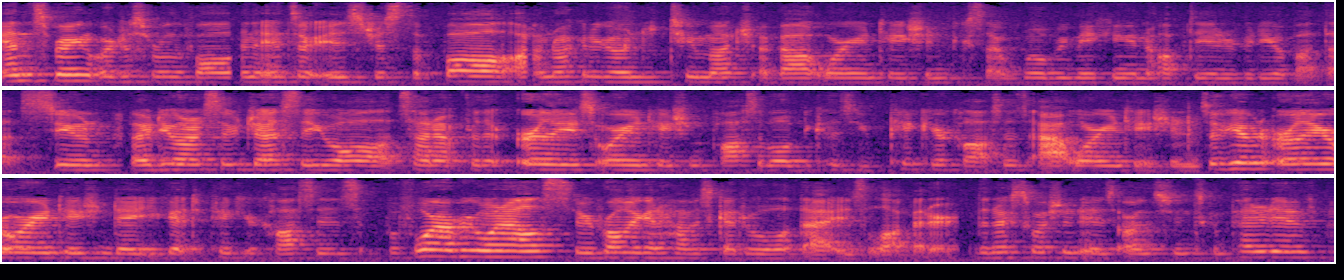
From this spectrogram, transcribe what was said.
and the spring or just for the fall? And the answer is just the fall. I'm not going to go into too much about orientation because I will be making an updated video about that soon. But I do want to suggest that you all sign up for the earliest orientation possible because you pick your classes at orientation. So if you have an earlier orientation date, you get to pick your classes before everyone else. So you're probably going to have a schedule that is a lot better. The next question is, are the students competitive?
